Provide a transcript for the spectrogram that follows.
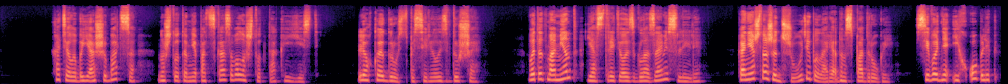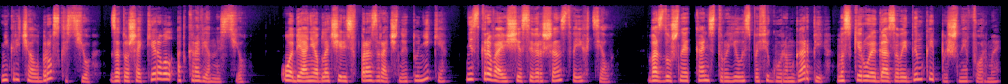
Хотела бы я ошибаться, но что-то мне подсказывало, что так и есть. Легкая грусть поселилась в душе. В этот момент я встретилась глазами с Лили. Конечно же, Джуди была рядом с подругой. Сегодня их облик не кричал броскостью, зато шокировал откровенностью. Обе они облачились в прозрачные туники, не скрывающие совершенство их тел. Воздушная ткань струилась по фигурам гарпий, маскируя газовой дымкой пышные формы.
